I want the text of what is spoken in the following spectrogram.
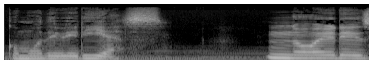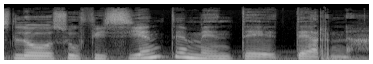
como deberías. No eres lo suficientemente eterna.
